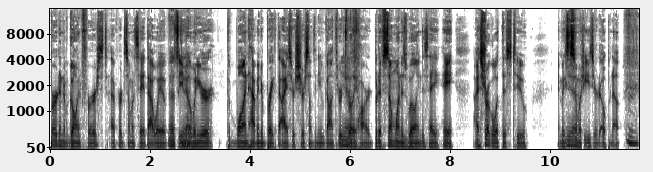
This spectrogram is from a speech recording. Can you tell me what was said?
burden of going first. I've heard someone say it that way. Of That's you know when you're the one having to break the ice or share something you've gone through, it's Yeah. really hard. But if someone is willing to say, "Hey, I struggle with this too," it makes it so much easier to open up. Mm.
